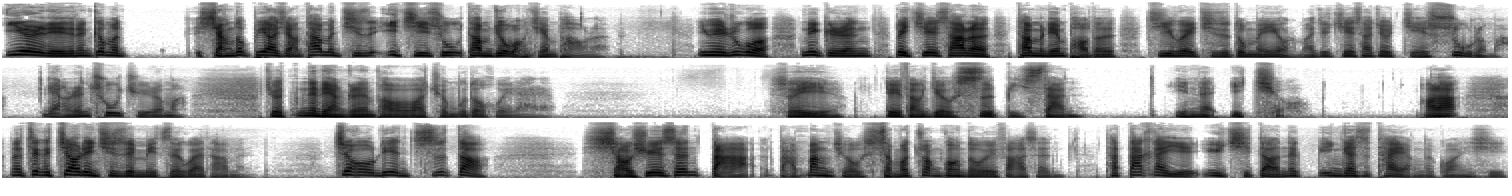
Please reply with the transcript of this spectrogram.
一二垒的人根本想都不要想，他们其实一击出，他们就往前跑了，因为如果那个人被接杀了，他们连跑的机会其实都没有了嘛，就接杀就结束了嘛，两人出局了嘛。就那两个人跑跑跑，全部都回来了，所以对方就四比三赢了一球。好了，那这个教练其实也没责怪他们，教练知道小学生打打棒球什么状况都会发生，他大概也预期到那应该是太阳的关系，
